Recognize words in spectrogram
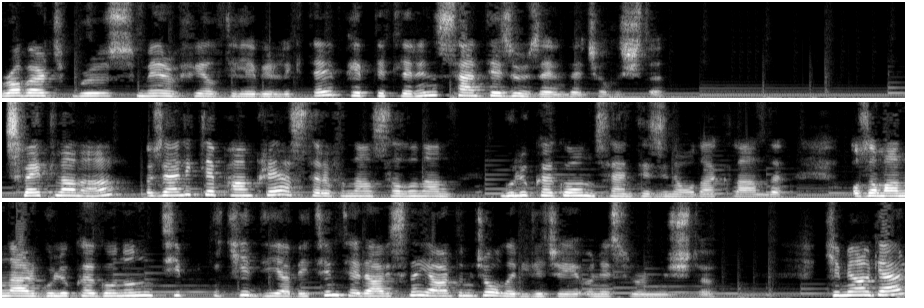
Robert Bruce Merrifield ile birlikte peptitlerin sentezi üzerinde çalıştı. Svetlana özellikle pankreas tarafından salınan glukagon sentezine odaklandı. O zamanlar glukagonun tip 2 diyabetin tedavisine yardımcı olabileceği öne sürülmüştü. Kimyager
